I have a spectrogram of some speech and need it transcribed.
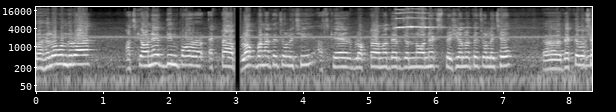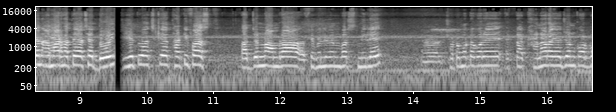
তো হ্যালো বন্ধুরা আজকে অনেক দিন পর একটা ব্লগ বানাতে চলেছি। আজকের ব্লগটা আমাদের জন্য অনেক স্পেশাল হতে চলেছে। দেখতে পাচ্ছেন আমার হাতে আছে দই। যেহেতু আজকে থার্টি ফার্স্ট তার জন্য আমরা ফ্যামিলি মেম্বার্স মিলে ছোট মোটো করে একটা খানার আয়োজন করব।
